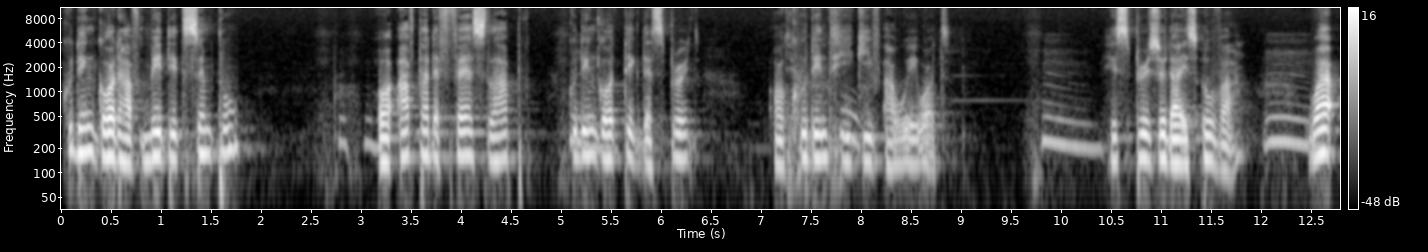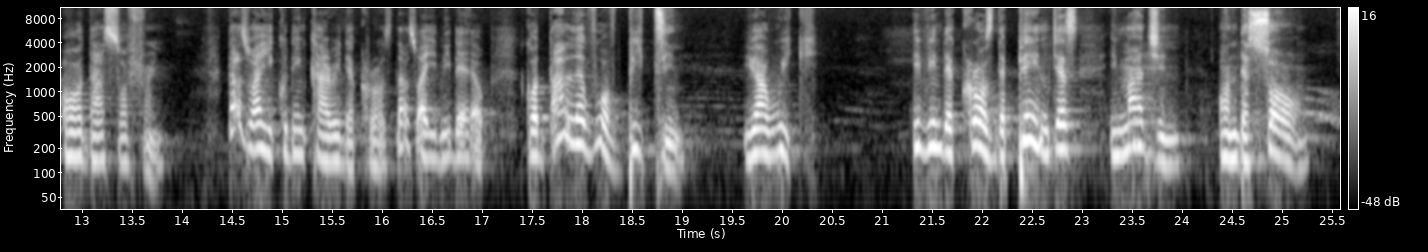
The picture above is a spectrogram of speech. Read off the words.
Couldn't God have made it simple? Or after the first slap, couldn't God take the spirit? Or couldn't He give away what? Hmm. His spirit so that it's over? Hmm. Why all that suffering? That's why He couldn't carry the cross. That's why He needed help. Because that level of beating, you are weak. Even the cross, the pain, just imagine on the soul.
